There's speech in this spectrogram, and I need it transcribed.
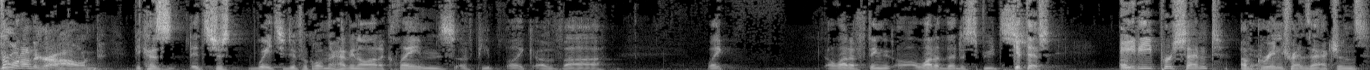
Throw it on the ground. Because it's just way too difficult, and they're having a lot of claims of people like of uh, like a lot of things. A lot of the disputes. Get this: eighty percent of Yeah. Grin transactions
